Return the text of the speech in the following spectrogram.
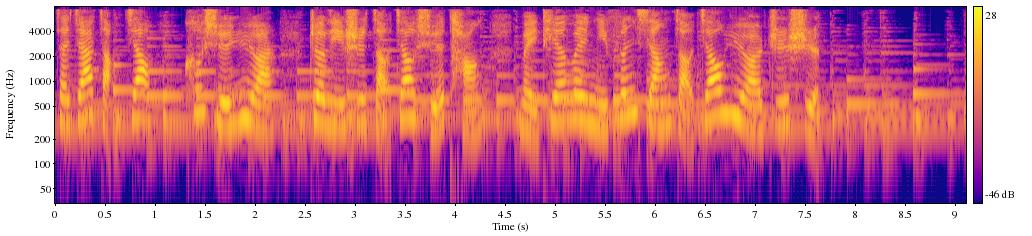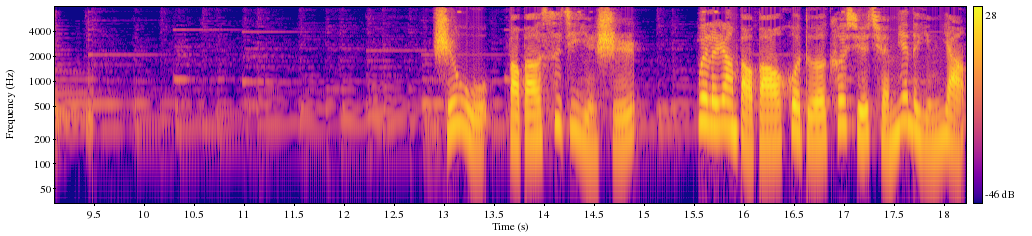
在家早教，科学育儿，这里是早教学堂，每天为你分享早教育儿知识。十五，宝宝四季饮食。为了让宝宝获得科学全面的营养，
